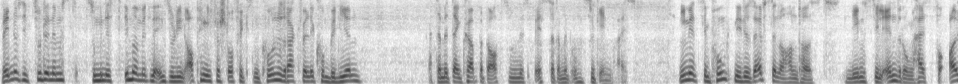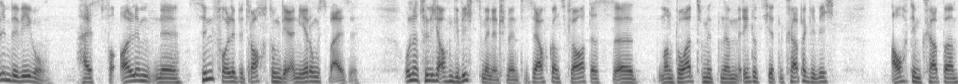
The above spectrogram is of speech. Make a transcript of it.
wenn du sie zu dir nimmst, zumindest immer mit einer insulinabhängig verstoffwechselnden Kohlenhydratquelle kombinieren, damit dein Körper da zumindest besser damit umzugehen weiß. Nimm jetzt den Punkt, den du selbst in der Hand hast. Lebensstiländerung heißt vor allem Bewegung, heißt vor allem eine sinnvolle Betrachtung der Ernährungsweise. Und natürlich auch ein Gewichtsmanagement. Es ist ja auch ganz klar, dass äh, man dort mit einem reduzierten Körpergewicht auch dem Körper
